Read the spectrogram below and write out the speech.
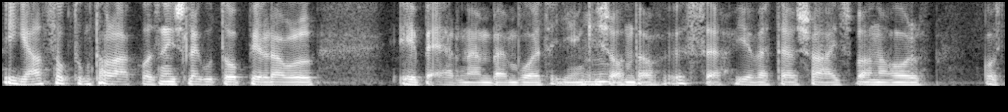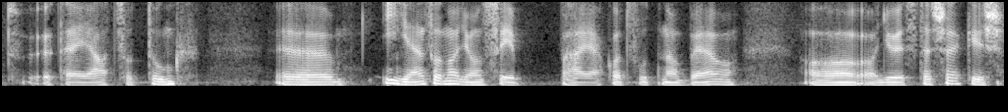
igen, szoktunk találkozni, és legutóbb például épp Ernemben volt egy ilyen kis mm. anda összejövetel Svájcban, ahol ott öten játszottunk. E, igen, szóval nagyon szép pályákat futnak be a, a, a győztesek, és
